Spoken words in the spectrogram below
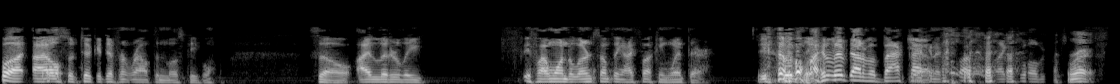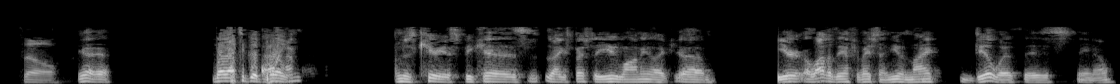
But I also took a different route than most people. So I literally, if I wanted to learn something, I fucking went there. You know, I lived out of a backpack Yeah. and a truck like 12 years. Right. So, Yeah. Yeah. no, that's a good I- point. I'm, I'm just curious because, like, especially you, Lonnie, like, um, you're a lot of the information that you and Mike deal with is, you know,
